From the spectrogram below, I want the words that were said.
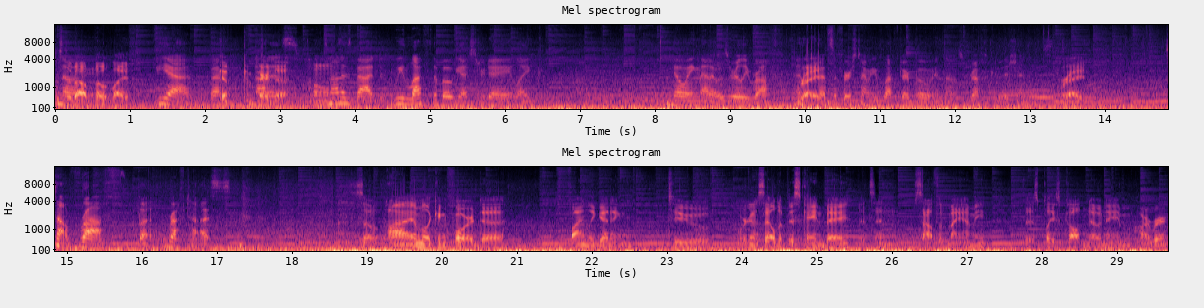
just No. about boat life. Yeah, but Com- compared to as- home. It's not as bad. We left the boat yesterday, like knowing that it was really rough. And Right. That's the first time we've left our boat in those rough conditions. Right. It's not rough, but rough to us. So I am looking forward to finally getting to. We're gonna sail to Biscayne Bay. It's in south of Miami. This place called No Name Harbor.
